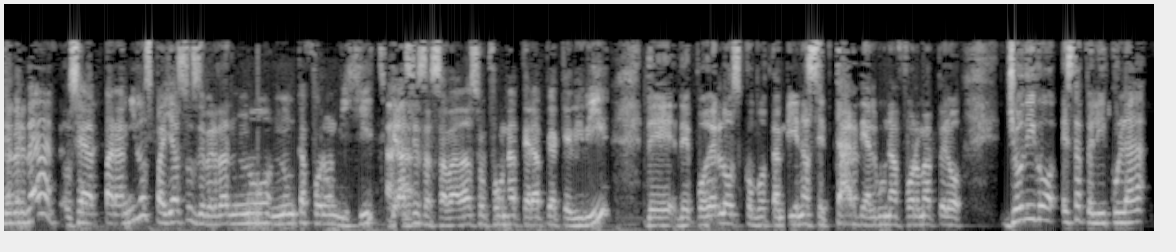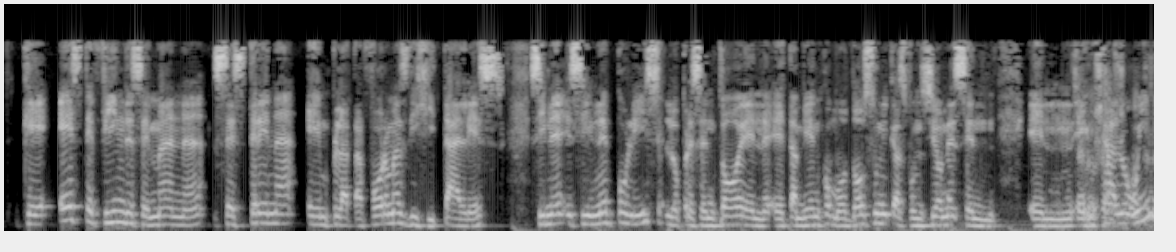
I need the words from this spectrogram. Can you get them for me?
de verdad. O sea, para mí los payasos de verdad no, nunca fueron mi hit. Gracias a Sabadazo fue una terapia que viví de, de poderlos como también aceptar de alguna forma. Pero yo digo, esta película que este fin de semana se estrena en plataformas digitales. Cine, Cinépolis lo presentó en, eh, también como dos únicas funciones en, en, Halloween.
